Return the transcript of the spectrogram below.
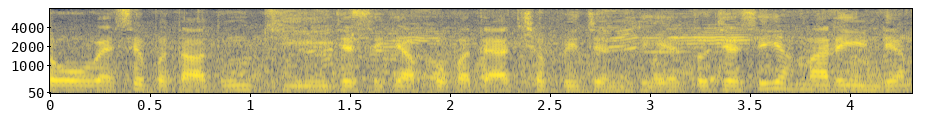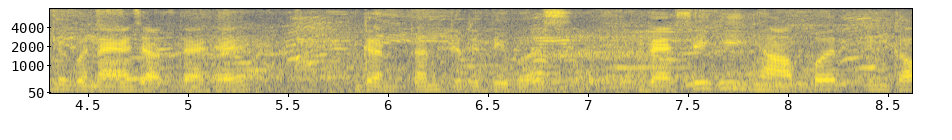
तो वैसे बता दूँ कि जैसे कि आपको पता है, छब्बीस जनवरी है तो जैसे ही हमारे इंडिया में बनाया जाता है गणतंत्र दिवस, वैसे ही यहाँ पर इनका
